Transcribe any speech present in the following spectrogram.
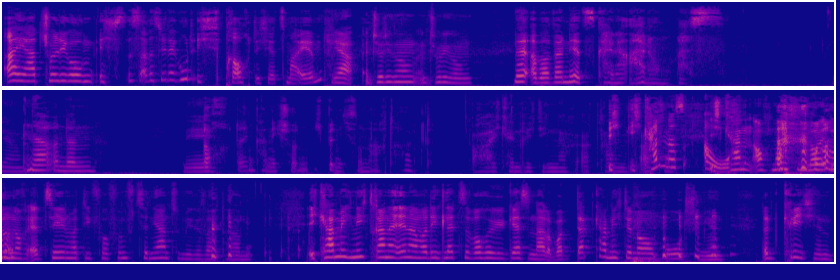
ah ja, Entschuldigung, ich, es ist alles wieder gut, ich brauche dich jetzt mal eben. Ja, Entschuldigung, Entschuldigung. Ne, aber wenn jetzt, keine Ahnung, was. Ja, Ja, und dann, nee. doch, dann kann ich schon, ich bin nicht so nachtragend. Oh, ich kann richtigen Nachtragen. Ich, ich kann das auch. Ich kann auch manchen Leuten noch erzählen, was die vor 15 Jahren zu mir gesagt haben. Ich kann mich nicht dran erinnern, was ich letzte Woche gegessen habe, aber das kann ich dir noch auf Brot schmieren. das krieg ich hin.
